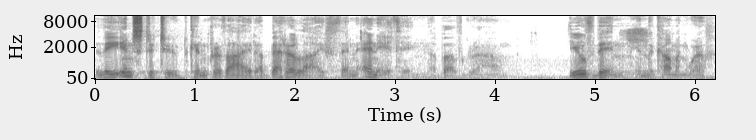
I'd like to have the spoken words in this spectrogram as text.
The Institute can provide a better life than anything above ground. You've been in the Commonwealth.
